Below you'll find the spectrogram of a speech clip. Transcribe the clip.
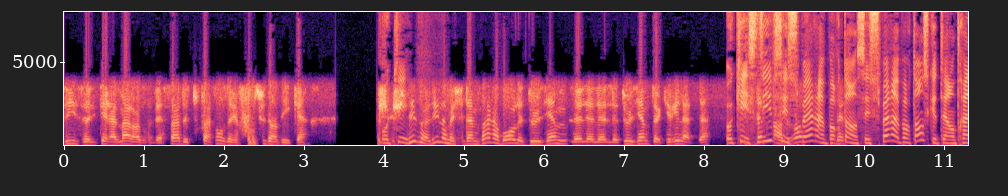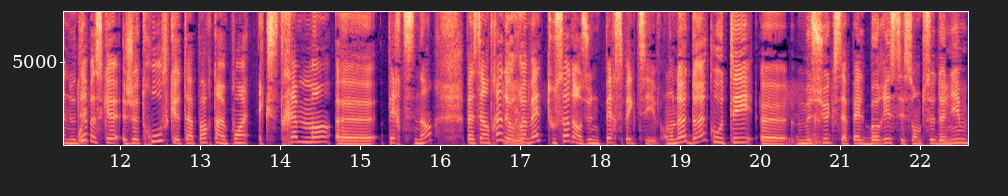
disent littéralement à leurs adversaires, de toute façon, vous aurez foutu dans des camps. Okay. Je suis désolé, là, mais j'ai de la misère à voir le deuxième, le, le, le deuxième degré là-dedans. OK, Steve, c'est super important. C'est super important ce que tu es en train de nous dire oui. parce que je trouve que tu apportes un point extrêmement euh, pertinent parce que tu es en train de mmh. remettre tout ça dans une perspective. On a d'un côté euh, monsieur qui s'appelle Boris, c'est son pseudonyme,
